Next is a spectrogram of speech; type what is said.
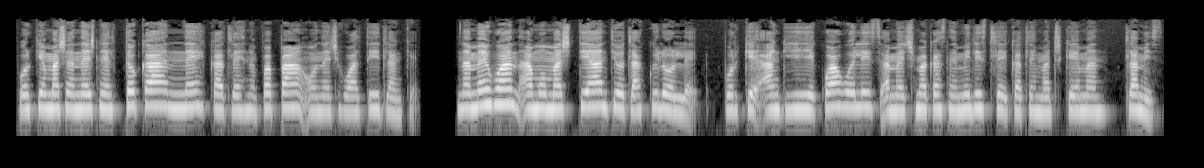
porque mach anechneltoka neh katleh nopapan onechwaltitlanke. Namehuan amo machtian tiotlajkuilole, porque amechmakas nemilistle katleh mach keman tlamis.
